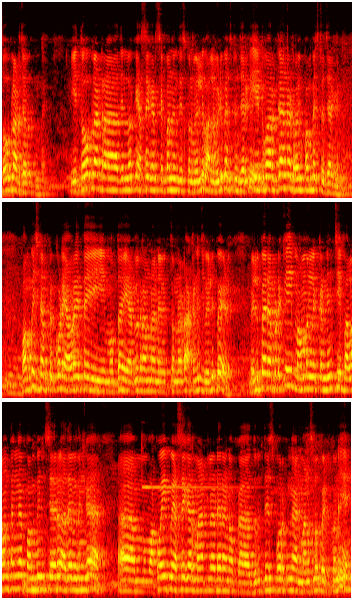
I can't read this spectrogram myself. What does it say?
తోపులాట జరుగుతుంది. ఈ తోపులాట రా- దీనిలోకి ఎస్ఐ గారి సిబ్బందిని తీసుకుని వెళ్ళి వాళ్ళని విడిపించడం జరిగి ఎటు వర్గాన్ని అటువైపు పంపించడం జరిగింది. పంపించినప్పటికి కూడా ఎవరైతే ఈ ముద్ద ఎడ్ల రమణ అనే వ్యక్తి ఉన్నాడో అక్కడి నుంచి వెళ్ళిపోయాడు. వెళ్ళిపోయినప్పటికీ మమ్మల్ని ఇక్కడి నుంచి బలవంతంగా పంపించారు. అదేవిధంగా ఒకవైపు ఎస్ఐ గారు మాట్లాడారని ఒక దురుద్దేశపూర్వకంగా ఆయన మనసులో పెట్టుకొని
